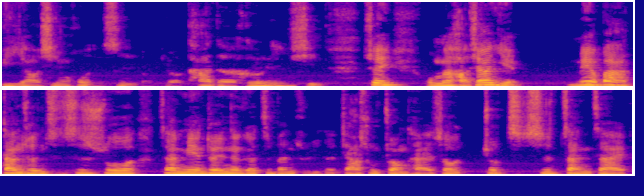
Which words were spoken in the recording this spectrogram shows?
必要性，或者是有它的合理性。所以，我们好像也没有办法单纯只是说在面对那个资本主义的加速状态的时候，就只是站在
